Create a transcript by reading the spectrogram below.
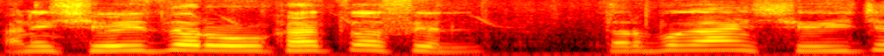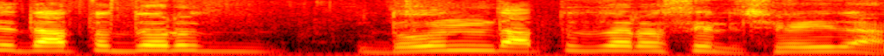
आणि शेळी जर ओळखायचं असेल तर बघा शेळीचे दात जर दोन दात जर असेल शेळीला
